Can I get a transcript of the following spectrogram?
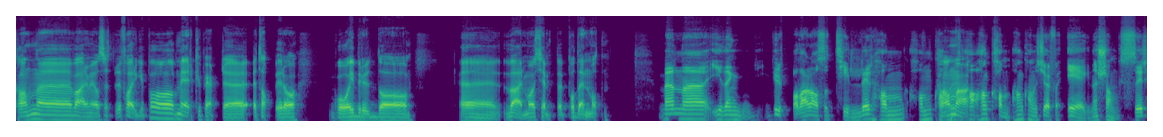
kan eh, være med og sette det farge på mer kuperte etapper og gå i brudd og eh, være med å kjempe på den måten. Men uh, i den gruppa der, da, altså Tiller, han, han, kan, Han er- han, han, kan, han kan kjøre for egne sjanser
